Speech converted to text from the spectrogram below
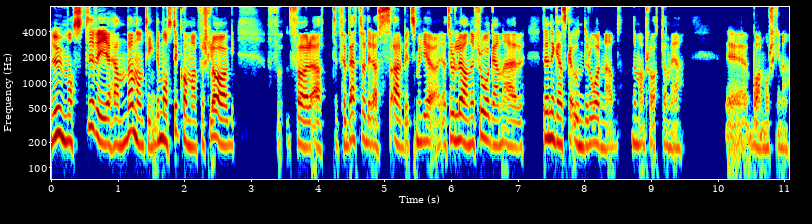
nu måste det hända någonting. Det måste komma förslag för att förbättra deras arbetsmiljö. Jag tror lönefrågan är, den är ganska underordnad när man pratar med eh, barnmorskorna.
